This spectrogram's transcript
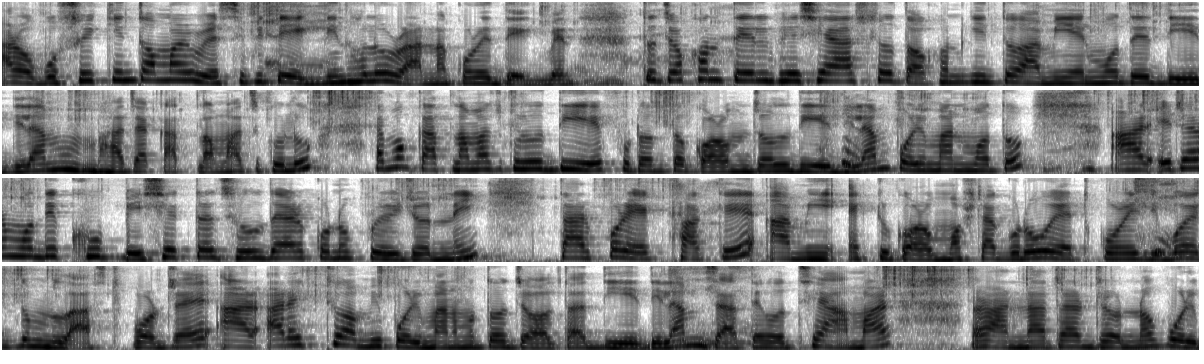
আর অবশ্যই কিন্তু আমার রেসিপিতে একদিন হলেও রান্না করে দেখবেন। তো যখন তেল ভেসে আসলো, তখন কিন্তু আমি এর মধ্যে দিয়ে দিলাম ভাজা কাতলা মাছগুলো এবং কাতলা মাছগুলো দিয়ে ফুটন্ত গরম জল দিয়ে দিলাম পরিমাণ মতো। আর এটার মধ্যে খুব বেশি একটা ঝোল দেওয়ার কোনো প্রয়োজন নেই। তারপর এক ফাঁকে আমি একটু গরম মশলা গুঁড়োও অ্যাড করে দিব একদম লাস্ট পর্যায়ে। আর আরেকটু আমি পরিমাণ মতো জলটা দিয়ে দিলাম, যাতে হচ্ছে আমার রান্নাটার জন্য পরি-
